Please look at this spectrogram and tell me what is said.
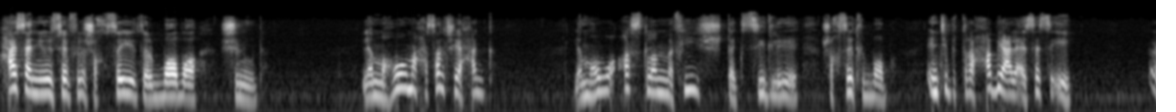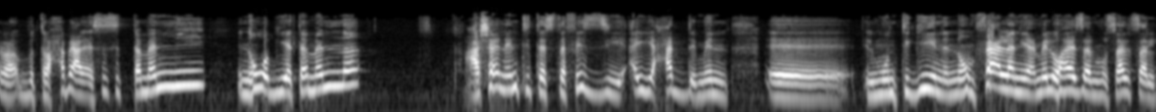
حسن يوسف لشخصية البابا شنودة. لما هو ما حصلش يا حاج لما هو أصلا ما فيش تجسيد لشخصية البابا أنت بترحبي على أساس إيه؟ بترحبي على أساس التمني إن هو بيتمنى عشان أنت تستفزي أي حد من آه، المنتجين إنهم فعلا يعملوا هذا المسلسل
